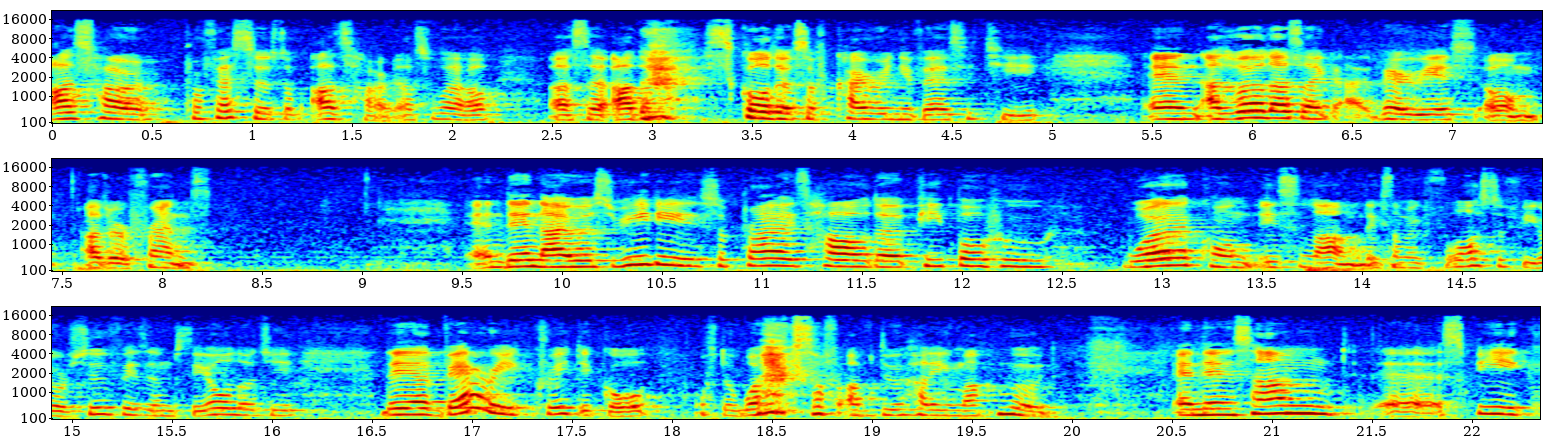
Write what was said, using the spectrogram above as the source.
Azhar professors of Azhar as well as uh, other scholars of Cairo University, and as well as like various um, other friends. And then I was really surprised how the people who work on Islam, Islamic philosophy or Sufism theology, they are very critical of the works of Abdul Halim Mahmoud. And then some uh, speak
